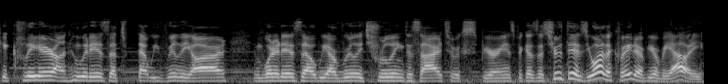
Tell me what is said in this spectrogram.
get clear on who it is that, that we really are and what it is that we are really truly desire to experience. Because the truth is, you are the creator of your reality.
